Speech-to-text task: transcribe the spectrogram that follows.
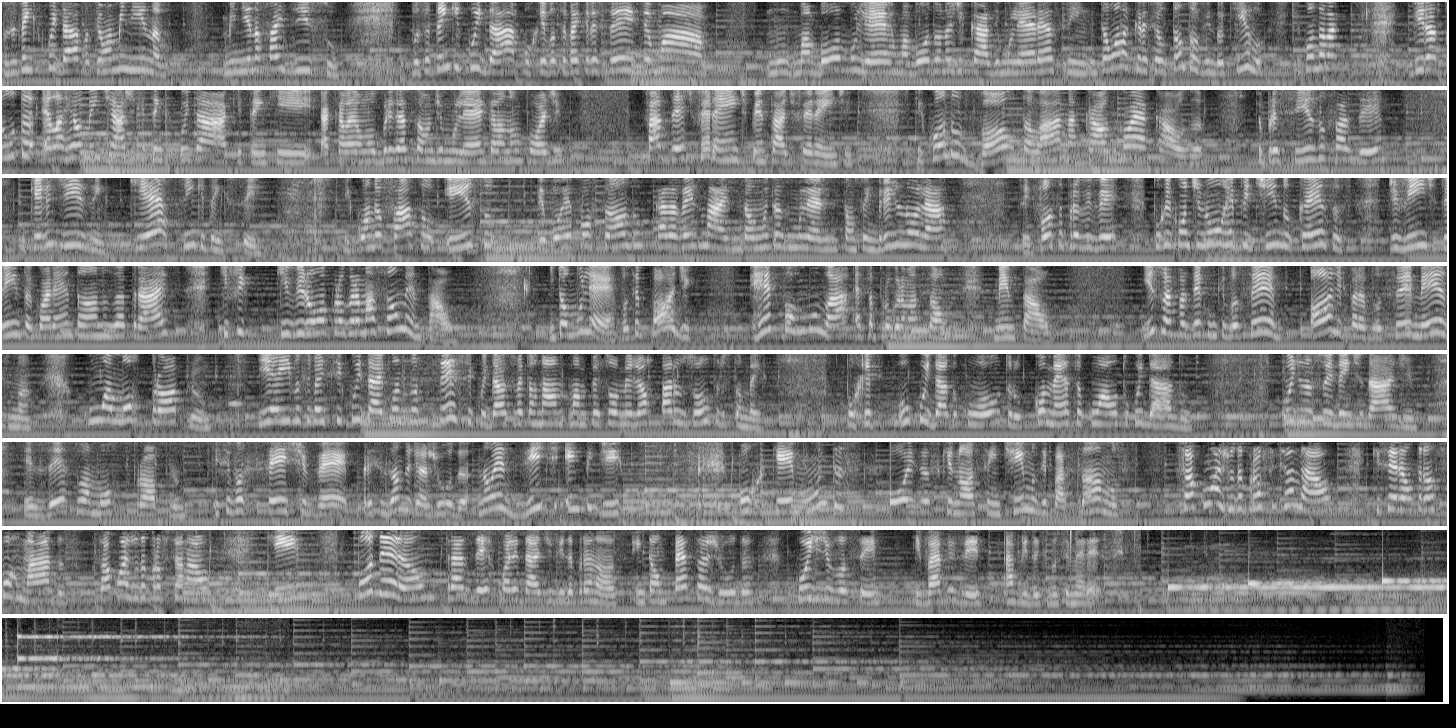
Você tem que cuidar, você é uma menina. Menina faz isso. Você tem que cuidar, porque você vai crescer e ser uma uma boa mulher, uma boa dona de casa, e mulher é assim. Então ela cresceu tanto ouvindo aquilo que quando ela vira adulta, ela realmente acha que tem que cuidar, que tem que. aquela é uma obrigação de mulher que ela não pode fazer diferente, pensar diferente. E quando volta lá na causa, qual é a causa? Eu preciso fazer o que eles dizem, que é assim que tem que ser. E quando eu faço isso, eu vou reforçando cada vez mais. Então, muitas mulheres estão sem brilho no olhar, sem força para viver, porque continuam repetindo crenças de 20, 30, 40 anos atrás que, que virou uma programação mental. Então, mulher, você pode reformular essa programação mental. Isso vai fazer com que você olhe para você mesma com amor próprio. E aí você vai se cuidar. E quando você se cuidar, você vai tornar uma pessoa melhor para os outros também. Porque o cuidado com o outro começa com o autocuidado. Cuide da sua identidade, exerça o amor próprio. E se você estiver precisando de ajuda, não hesite em pedir. Porque muitas coisas que nós sentimos e passamos só com ajuda profissional que serão transformadas, só com ajuda profissional que poderão trazer qualidade de vida para nós. Então peça ajuda, cuide de você e vá viver a vida que você merece.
